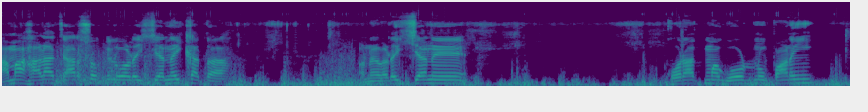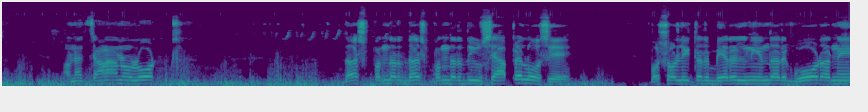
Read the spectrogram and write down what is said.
આમાં સાડા ચારસો કિલો અળસિયા નહીં ખાતા અને અળસિયાને ખોરાકમાં ગોળનું પાણી અને ચણાનો લોટ દસ પંદર દસ પંદર દિવસે આપેલો છે. બસો લીટર બેરલની અંદર ગોળ અને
